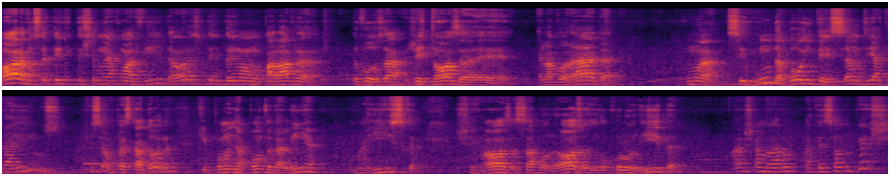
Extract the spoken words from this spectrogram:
Ora você tem que testemunhar com a vida, ora você tem que ter uma palavra, eu vou usar, jeitosa, é, elaborada, uma segunda boa intenção de atraí-los. Isso é o pescador, né? Que põe na ponta da linha uma isca cheirosa, saborosa ou colorida, para chamar a atenção do peixe.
